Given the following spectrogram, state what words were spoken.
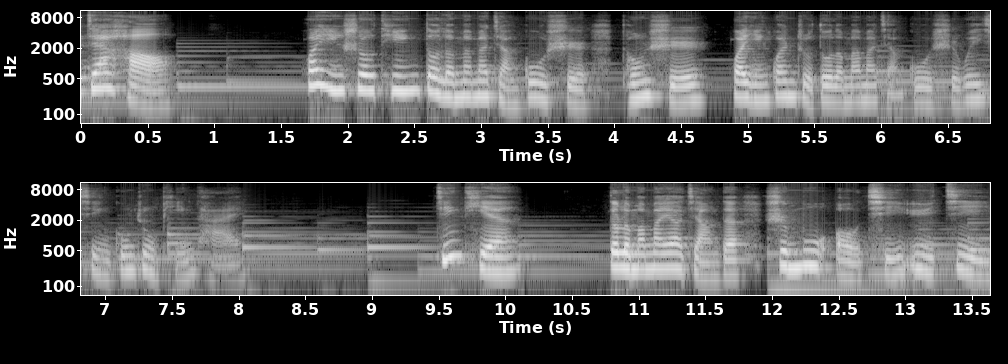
家好，欢迎收听逗乐妈妈讲故事，同时欢迎关注逗乐妈妈讲故事微信公众平台。今天，逗乐妈妈要讲的是《木偶奇遇记》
